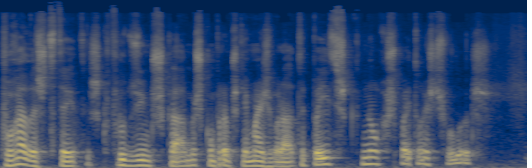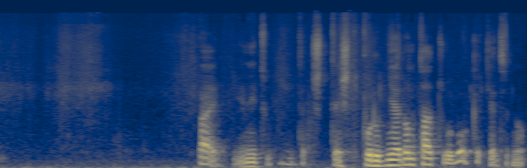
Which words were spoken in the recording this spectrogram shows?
porradas de tretas que produzimos cá, mas compramos que é mais barato a países que não respeitam estes valores. Pai, e tu tens, tens de pôr o dinheiro onde está a tua boca, quer dizer, não.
